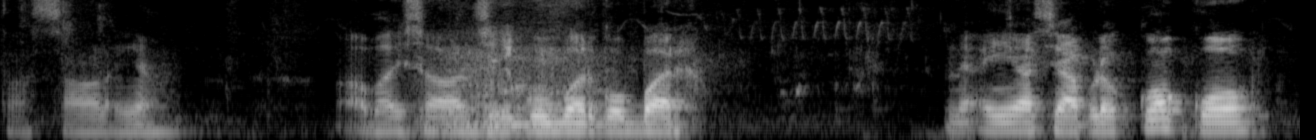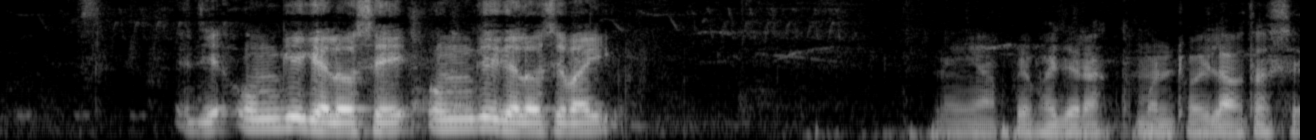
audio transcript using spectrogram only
તો સાણ અહીંયા આ ભાઈ સાણ છે ગોબર ગોબર ને અહીંયા છે આપણો કોકો જે ઊંઘી ગયેલો છે ઊંઘી ગયેલો છે ભાઈ ને અહીંયા આપણે ભાઈ જરાક મંઠોઈ લાવતા છે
